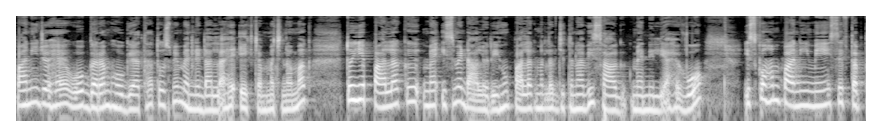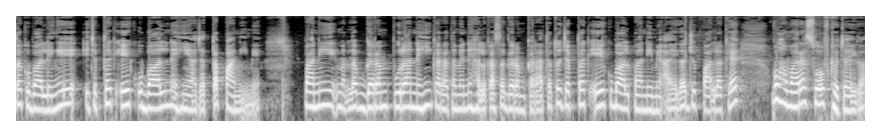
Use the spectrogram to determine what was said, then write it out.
पानी जो है वो गर्म हो गया था तो उसमें मैंने डाला है एक चम्मच नमक। तो ये पालक मैं इसमें डाल रही हूँ, पालक मतलब जितना भी साग मैंने लिया है वो। इसको हम पानी में सिर्फ़ तब तक उबालेंगे, जब तक एक उबाल नहीं आ जाता पानी में। पानी मतलब गरम पूरा नहीं करा था, मैंने हल्का सा गरम करा था तो जब तक एक उबाल पानी में आएगा, जो पालक है, वो हमारा सॉफ्ट हो जाएगा।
